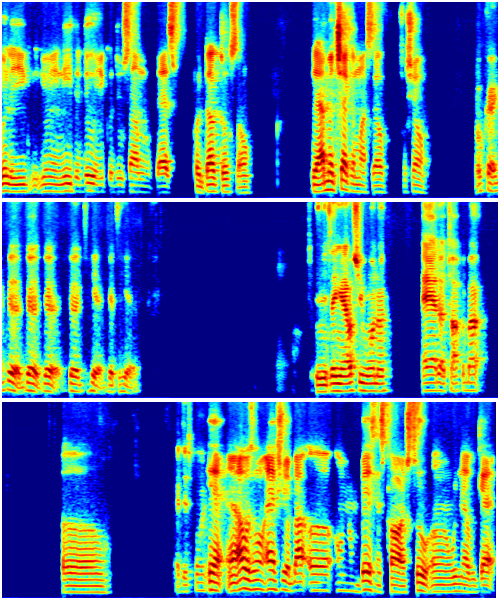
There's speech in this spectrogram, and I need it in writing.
really you, you ain't need to do, and you could do something that's productive. So, yeah, I've been checking myself for sure. Okay, good, good, good, good to hear. Good to hear. Anything else you want to add or talk about Uh, at this point? yeah, and I was gonna ask you about uh on them business cards too. Um, we never got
